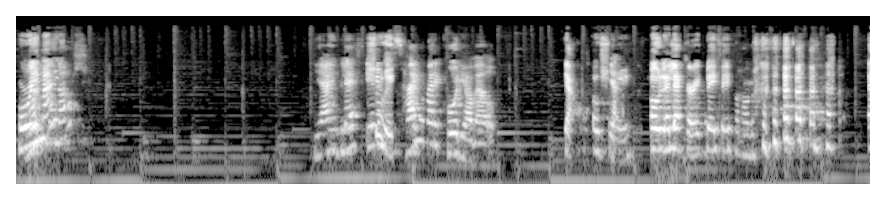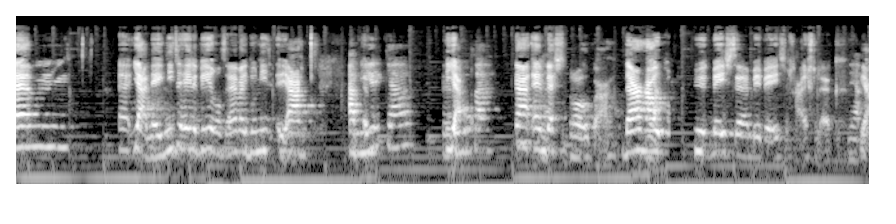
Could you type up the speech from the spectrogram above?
Hoor je mij? Ja, je blijft even hangen, maar ik hoor jou wel. Ja, oh sorry. Oh, lekker. Ik bleef even hangen. um, ja, nee, niet de hele wereld. Hè. Wij doen niet, ja... Amerika, Europa. Ja, en West-Europa. Daar hou ik nu het meeste mee bezig eigenlijk. Ja.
